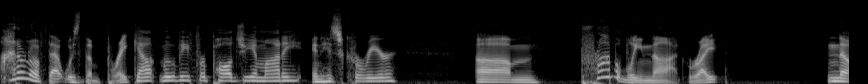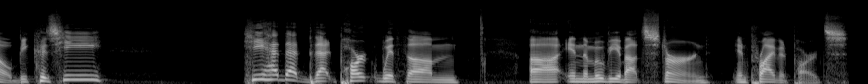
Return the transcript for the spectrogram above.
I don't know if that was the breakout movie for Paul Giamatti in his career. Um, probably not, right? No, because he he had that that part with um uh in the movie about Stern in Private Parts.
